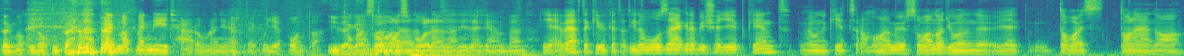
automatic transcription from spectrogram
tegnapi nap után. Tegnap meg 4-3-ra nyertek, ugye pont a. Thomas, Boll ellen idegenben. Igen, verte ki őket a Dinamo Zágreb is egyébként, mert mondjuk kétszer a Malmö, szóval nagyon, ugye, tavaly talán a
